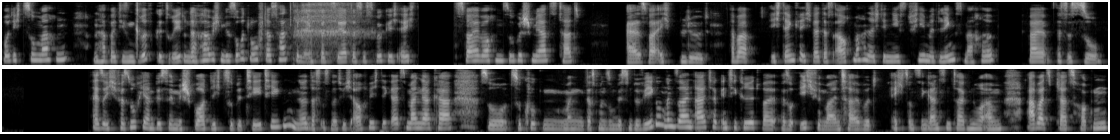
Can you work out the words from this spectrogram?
wollte ich zumachen und habe halt diesen Griff gedreht und da habe ich mir so doof das Handgelenk verzerrt, dass es wirklich echt zwei Wochen so geschmerzt hat. Also es war echt blöd. Aber ich denke, ich werde das auch machen, dass ich demnächst viel mit links mache, weil es ist so. Also ich versuche ja ein bisschen mich sportlich zu betätigen. Ne? Das ist natürlich auch wichtig als Mangaka, so zu gucken, man, dass man so ein bisschen Bewegung in seinen Alltag integriert, weil also ich für meinen Teil würde echt sonst den ganzen Tag nur am Arbeitsplatz hocken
